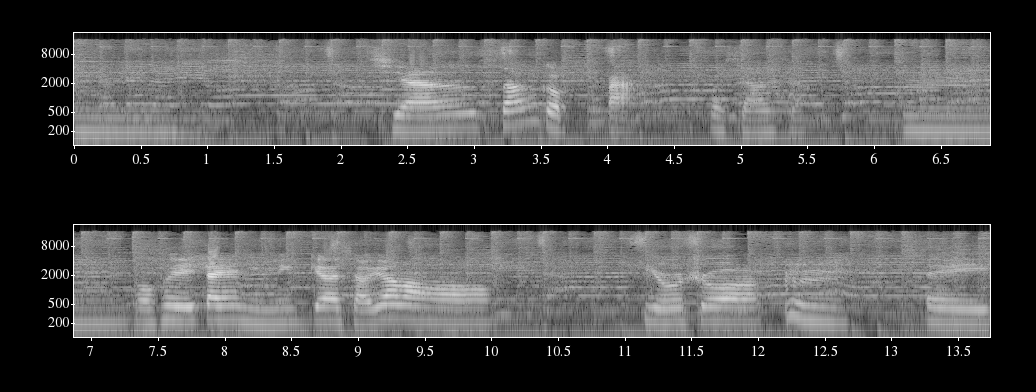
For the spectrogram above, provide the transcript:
嗯，前三个吧，我想想。嗯。我会答应你们一个小愿望哦，比如说，哎，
